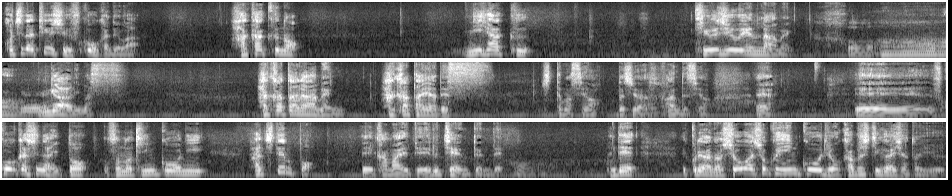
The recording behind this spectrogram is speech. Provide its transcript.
こちら九州福岡では破格の290円ラーメンがあります。博多ラーメン博多屋です。知ってますよ。私はファンですよ。ええ。えー福岡市内とその近郊に8店舗、えー構えているチェーン店で。でこれはあの昭和食品工業株式会社という、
